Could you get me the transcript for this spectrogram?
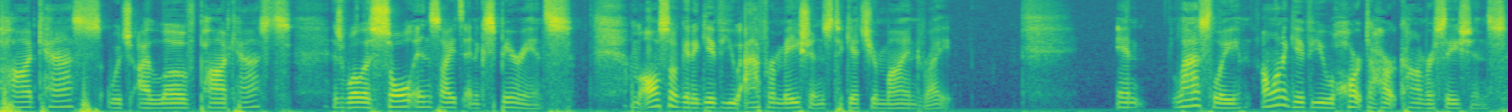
podcasts, which I love podcasts, as well as soul insights and experience. I'm also going to give you affirmations to get your mind right. And lastly, I want to give you heart to heart conversations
